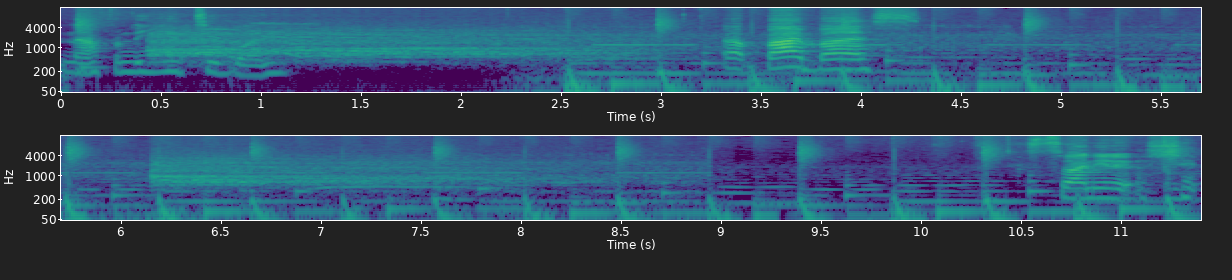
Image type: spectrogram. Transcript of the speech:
Not from the YouTube one. Oh, bye, bus. So I need a shit.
